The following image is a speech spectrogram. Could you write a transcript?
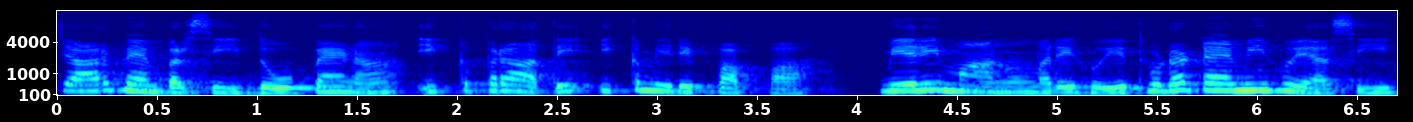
ਚਾਰ ਮੈਂਬਰ ਸੀ, ਦੋ ਭੈਣਾਂ, ਇੱਕ ਭਰਾ ਤੇ ਇੱਕ ਮੇਰੇ ਪਾਪਾ। ਮੇਰੀ ਮਾਂ ਨੂੰ ਮਰੇ ਹੋਏ ਥੋੜਾ ਟਾਈਮ ਹੀ ਹੋਇਆ ਸੀ।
